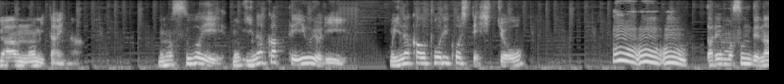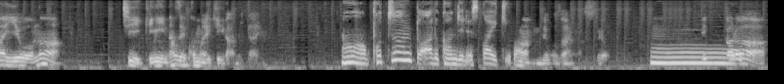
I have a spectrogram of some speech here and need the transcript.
があるの、みたいな。ものすごい、もう田舎っていうより、もう田舎を通り越して秘境うんうんうん。誰も住んでないような地域になぜこの駅がみたいああ、ポツンとある感じですか、駅が。ななんでございますよ。うーん。駅から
